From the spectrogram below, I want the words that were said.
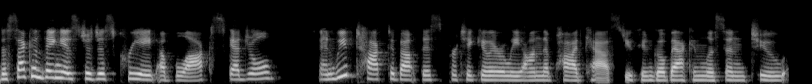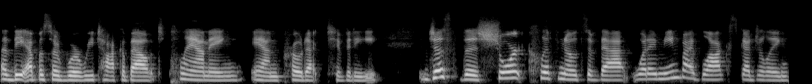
the second thing is to just create a block schedule. And we've talked about this particularly on the podcast. You can go back and listen to uh, the episode where we talk about planning and productivity. Just the short cliff notes of that. What I mean by block scheduling,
